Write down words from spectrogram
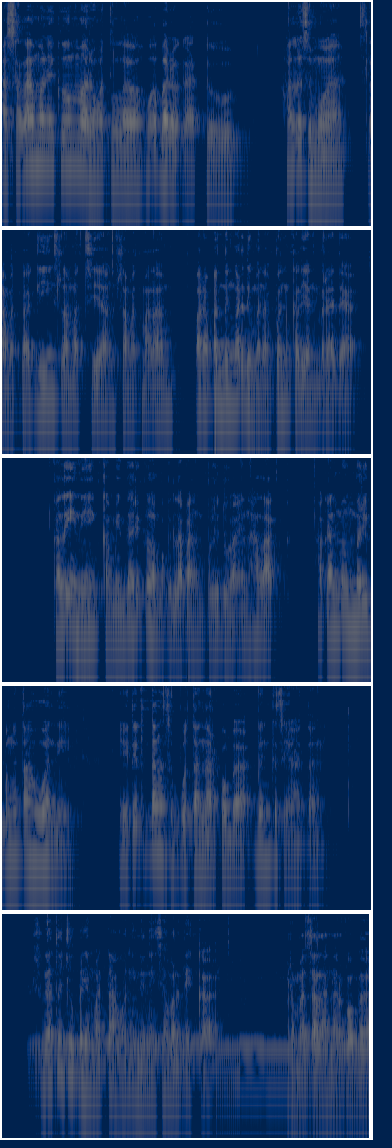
Assalamualaikum warahmatullahi wabarakatuh. Halo semua, selamat pagi, selamat siang, selamat malam, para pendengar di mana pun kalian berada. Kali ini kami dari kelompok 82 N Halak akan memberi pengetahuan nih, yaitu tentang sebutan narkoba dan kesehatan. Sudah 75 tahun Indonesia merdeka. Permasalahan narkoba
